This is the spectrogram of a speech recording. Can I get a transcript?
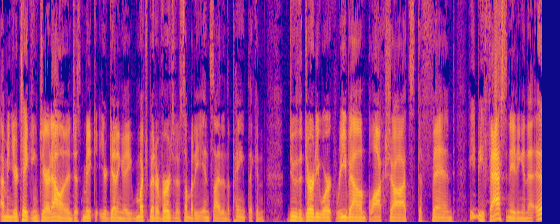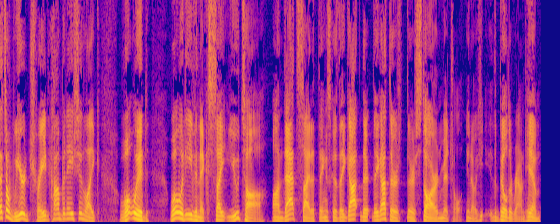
I mean, you're taking Jarrett Allen and just make you're getting a much better version of somebody inside in the paint that can do the dirty work, rebound, block shots, defend. He'd be fascinating in that. And that's a weird trade combination. Like, what would what would even excite Utah on that side of things? Because they got their they got their their star in Mitchell. You know, he, the build around him.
